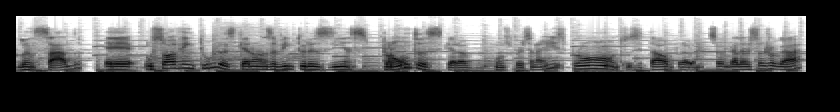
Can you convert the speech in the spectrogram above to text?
lançado. É, o Só Aventuras, que eram as aventurazinhas prontas, que era com os personagens prontos e tal, pra a galera só jogar.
